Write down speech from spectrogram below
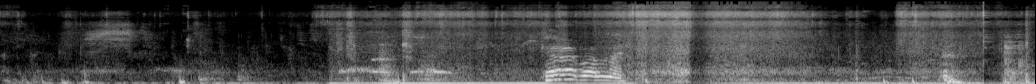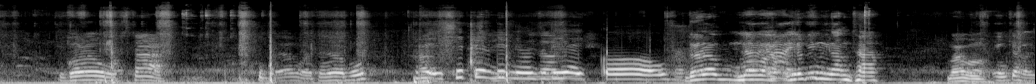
করতে খেয়ে বল না গরম অবস্থা খুব ভয়াবহ তাই না বাবু শীতের দিনেও যদি এই কও ধরো বাবা নতুন গামছা বাবু ইনকা হয়?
